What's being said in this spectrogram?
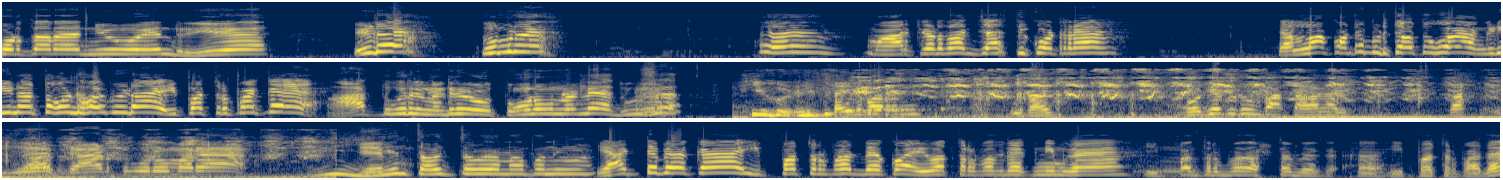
ಕೊಡ್ತಾರೆ ನೀವು ಏನ್ರಿ? ಇಡ ಸುಮ್ಮನೆ ಮಾರ್ಕೆಟ್ದಾಗ ಜಾಸ್ತಿ ಕೊಟ್ರ? ಎಲ್ಲ ಕೊಟ್ಟು ಬಿಡ್ತಾವ ತಗೋ ಅಂಗಡಿನ ತಗೊಂಡು ಹೋಗ್ಬಿಡ ಇಪ್ಪತ್ತು ರೂಪಾಯಿಗೆ ಆ ತಗೋರಿ ನಡೀರಿ ತೊಗೊಂಡು ನಡ್ಲಿ ದಿವಸ. ಸೈಡ್ ಬರ ಹೋಗಿ ಬಿಡು ಬಾ ತಳಗಲ್ಲಿ ಬಾ. ಏ ಬ್ಯಾಡ್ ತಗೋರೋ ಮಾರ. ಏನು ತಳಗ್ ತಳಗನಪ್ಪ ನೀವು? ಎಷ್ಟು ಬೇಕಾ? ಇಪ್ಪತ್ತು ರೂಪಾಯಿ ಬೇಕು ಐವತ್ತು ರೂಪಾಯಿ ಬೇಕು ನಿಮ್ಗೆ. ಇಪ್ಪತ್ತು ರೂಪಾಯಿ ಅಷ್ಟೇ ಬೇಕು? ಹಾಂ ಇಪ್ಪತ್ತು ರೂಪಾಯ್ದ?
